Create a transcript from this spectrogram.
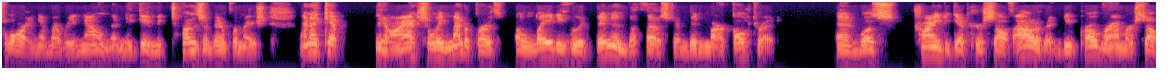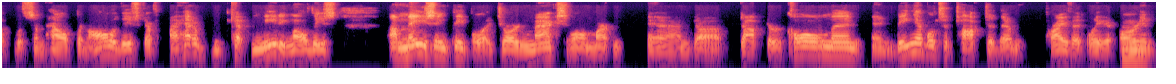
flooring him every now and then. He gave me tons of information, and I kept, you know, I actually met a, a lady who had been in Bethesda and did MK Ultra and was trying to get herself out of it, and deprogram herself with some help and all of these stuff. I had kept meeting all these amazing people like Jordan Maxwell, Martin, and uh, Dr. Coleman, and being able to talk to them privately mm. or in at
